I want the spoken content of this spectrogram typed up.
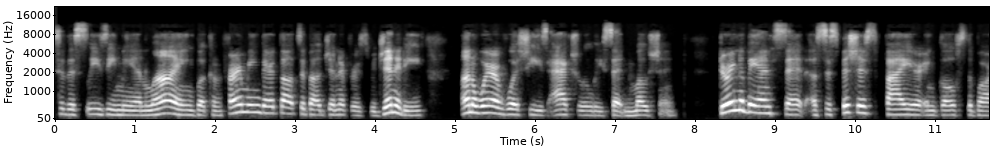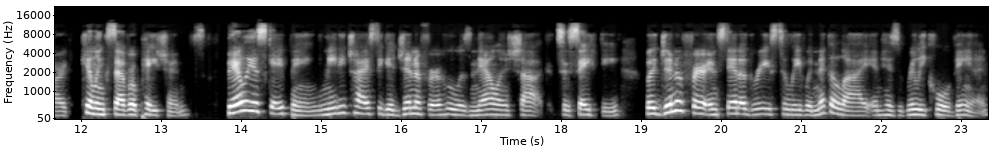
to the sleazy man, lying but confirming their thoughts about Jennifer's virginity unaware of what she's actually set in motion. During the band set, a suspicious fire engulfs the bar, killing several patrons. Barely escaping, Needy tries to get Jennifer, who is now in shock, to safety, but Jennifer instead agrees to leave with Nikolai in his really cool van,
